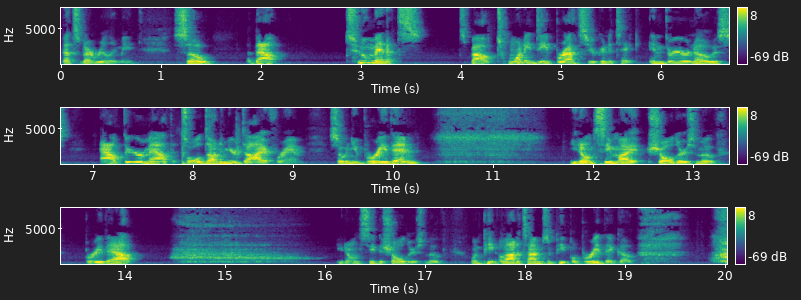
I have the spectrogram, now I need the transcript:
That's what I really mean. So, about two minutes, it's about 20 deep breaths you're going to take in through your nose, out through your mouth. It's all done in your diaphragm. So, when you breathe in, you don't see my shoulders move. Breathe out. You don't see the shoulders move. When pe- a lot of times when people breathe, they go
